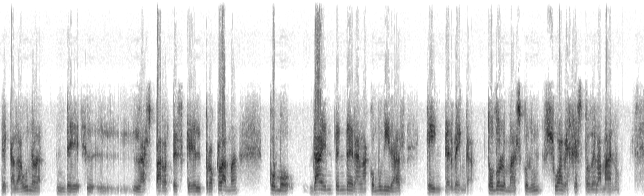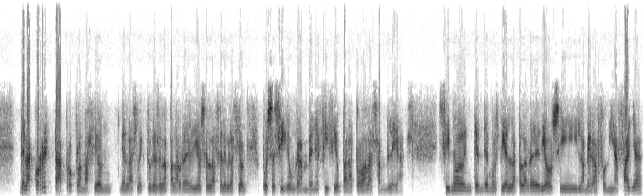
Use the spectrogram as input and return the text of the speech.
de cada una de las partes que él proclama, como da a entender a la comunidad que intervenga. Todo lo más con un suave gesto de la mano, de la correcta proclamación de las lecturas de la palabra de Dios en la celebración, pues se sigue un gran beneficio para toda la asamblea. Si no entendemos bien la palabra de Dios y la megafonía falla,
